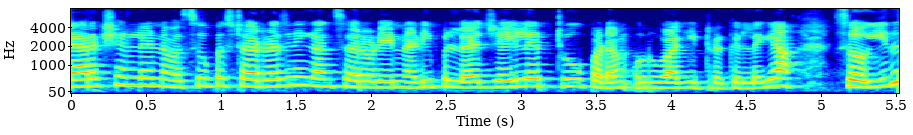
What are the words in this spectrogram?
டைரக்ஷனில் நம்ம சூப்பர் ஸ்டார் ரஜினிகாந்த் சாருடைய நடிப்பில் ஜெயிலர் டூ படம் உருவாகிட்டு இருக்கு இல்லையா? ஸோ இது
